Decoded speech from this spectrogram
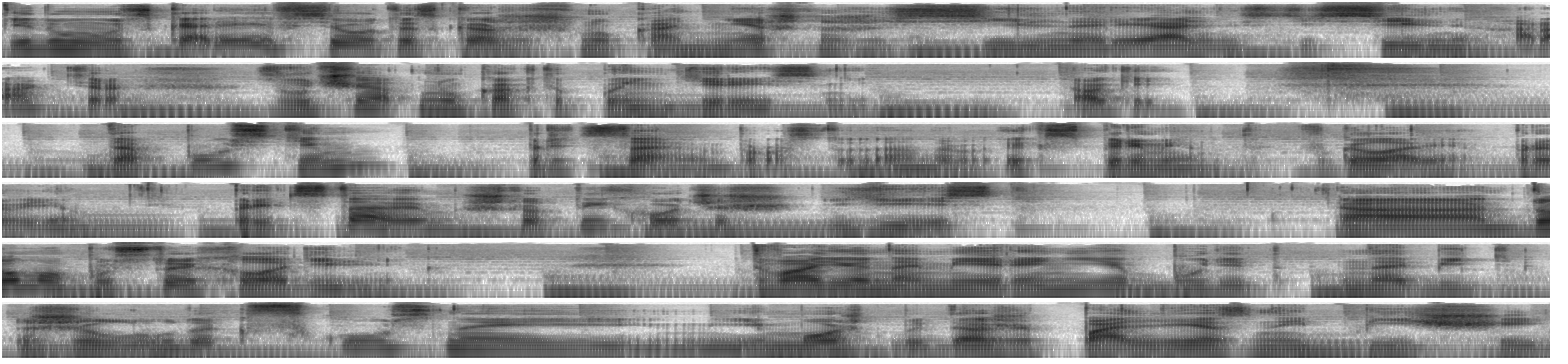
И думаю, скорее всего, ты скажешь, ну, конечно же, сильная реальность и сильный характер звучат, ну, как-то поинтересней. Окей. Допустим, представим просто, да, такой эксперимент в голове проведем. Представим, что ты хочешь есть, а дома пустой холодильник. твое намерение будет набить желудок вкусной и, может быть, даже полезной пищей.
